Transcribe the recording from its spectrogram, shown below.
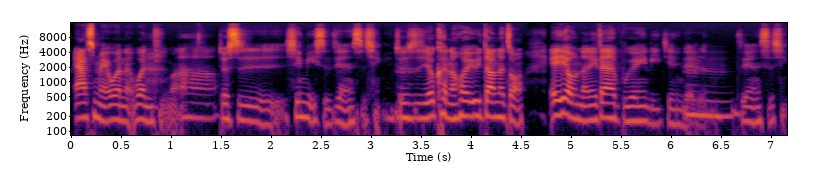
Ask 美问的问题嘛，uh. 就是心理师这件事情，就是有可能会遇到那种哎、欸、有能力但是不愿意理解你的人、嗯、这件事情。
